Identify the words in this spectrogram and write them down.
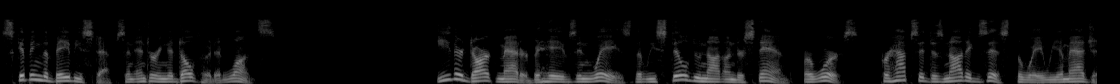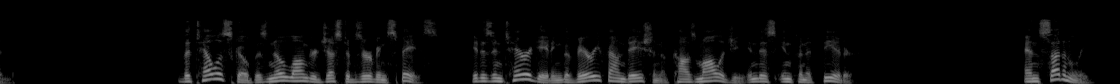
skipping the baby steps and entering adulthood at once. Either dark matter behaves in ways that we still do not understand, or worse, perhaps it does not exist the way we imagined. The telescope is no longer just observing space, it is interrogating the very foundation of cosmology in this infinite theater. And suddenly,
